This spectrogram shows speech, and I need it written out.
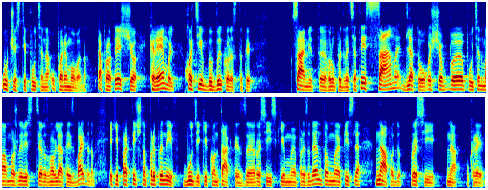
участі Путіна у перемовинах, а про те, що Кремль хотів би використати. Саміт Групи 20 саме для того, щоб е, Путін мав можливість розмовляти із Байденом, який практично припинив будь-які контакти з російським президентом після нападу Росії на Україну.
